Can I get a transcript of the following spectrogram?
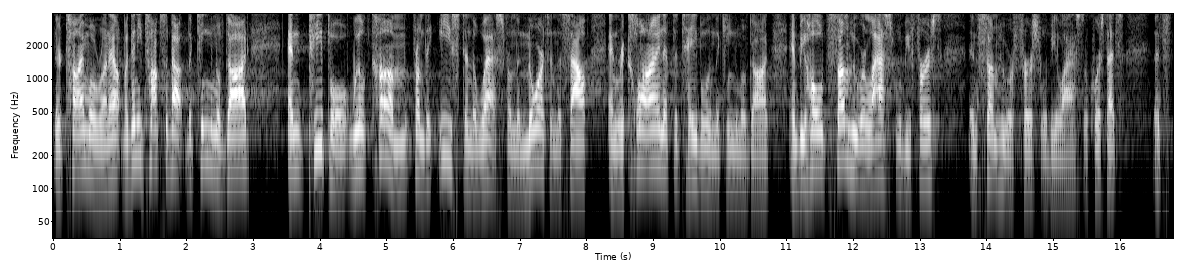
their time will run out. But then he talks about the kingdom of God and people will come from the east and the west, from the north and the south, and recline at the table in the kingdom of God. And behold, some who were last will be first, and some who were first will be last. Of course, that's, that's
